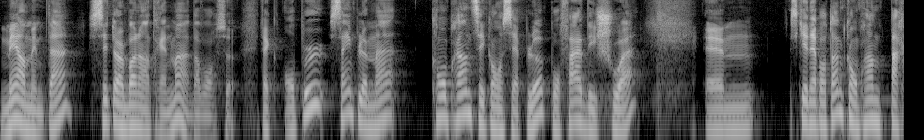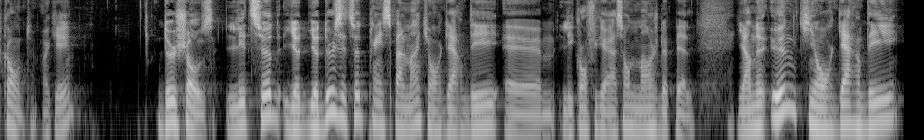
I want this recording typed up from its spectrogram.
Mais en même temps, c'est un bon entraînement d'avoir ça. Fait qu'on peut simplement comprendre ces concepts-là pour faire des choix. Euh, ce qui est important de comprendre par contre, OK? Deux choses. L'étude, il, y, a, deux études principalement qui ont regardé euh, les configurations de manches de pelle. Il y en a une qui ont regardé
